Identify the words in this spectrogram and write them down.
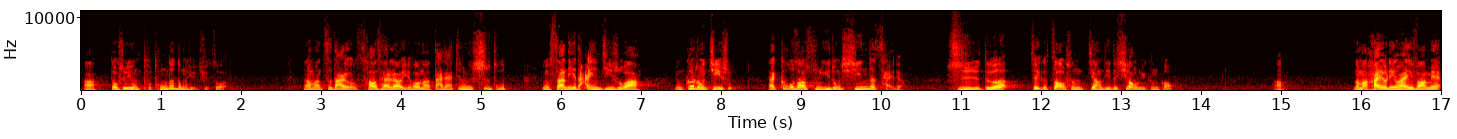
啊，都是用普通的东西去做的。那么自打有了超材料以后呢，大家就是试图用 3D 打印技术啊，用各种技术来构造出一种新的材料，使得这个噪声降低的效率更高。啊，那么还有另外一方面，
